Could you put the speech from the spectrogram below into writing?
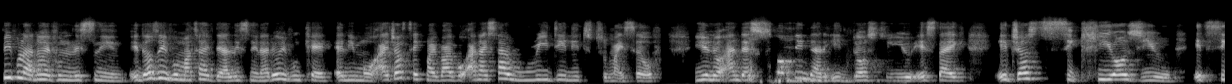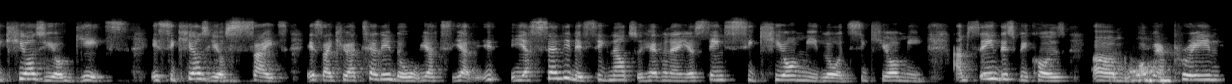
people are not even listening listening. It doesn't even matter if they're listening. I don't even care anymore. I just take my Bible and I start reading it to myself, you know, and there's something that it does to you. It's like it just secures you. It secures your gates. It secures your sight. It's like you are telling the, you're, you're sending a signal to heaven and you're saying, secure me, Lord, secure me. I'm saying this because um, what we're praying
